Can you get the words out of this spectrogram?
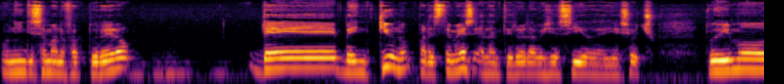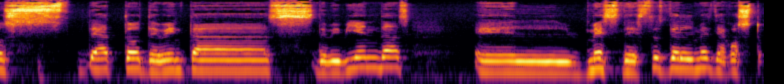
un índice manufacturero de 21 para este mes, el anterior había sido de 18. Tuvimos datos de ventas de viviendas el mes de estos del mes de agosto.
